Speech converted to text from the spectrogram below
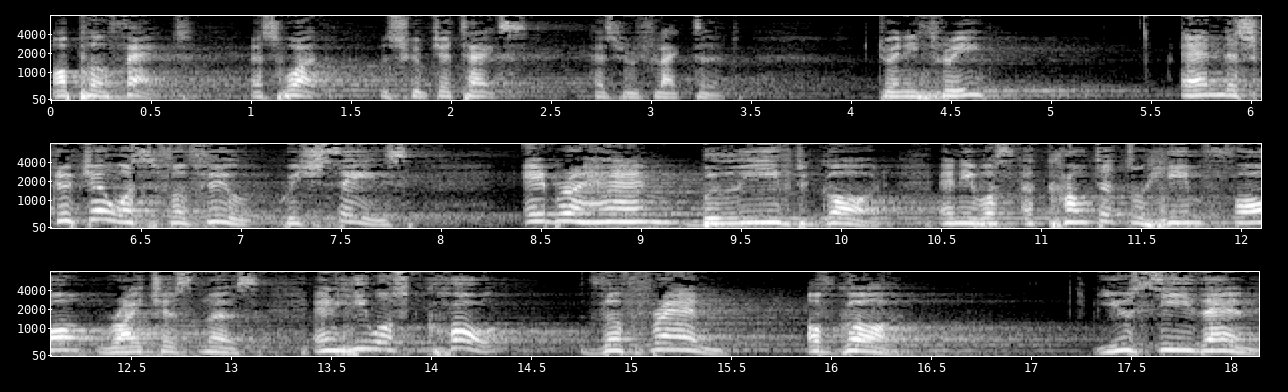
or perfect? That's what the scripture text has reflected. 23. And the scripture was fulfilled which says, Abraham believed God and he was accounted to him for righteousness and he was called the friend of God. You see then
